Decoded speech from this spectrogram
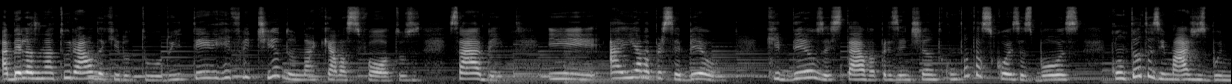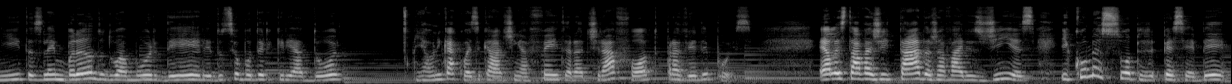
a beleza natural daquilo tudo e ter refletido naquelas fotos, sabe? E aí ela percebeu que Deus estava presenteando com tantas coisas boas, com tantas imagens bonitas, lembrando do amor dele, do seu poder criador e a única coisa que ela tinha feito era tirar a foto para ver depois. Ela estava agitada já vários dias e começou a perceber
